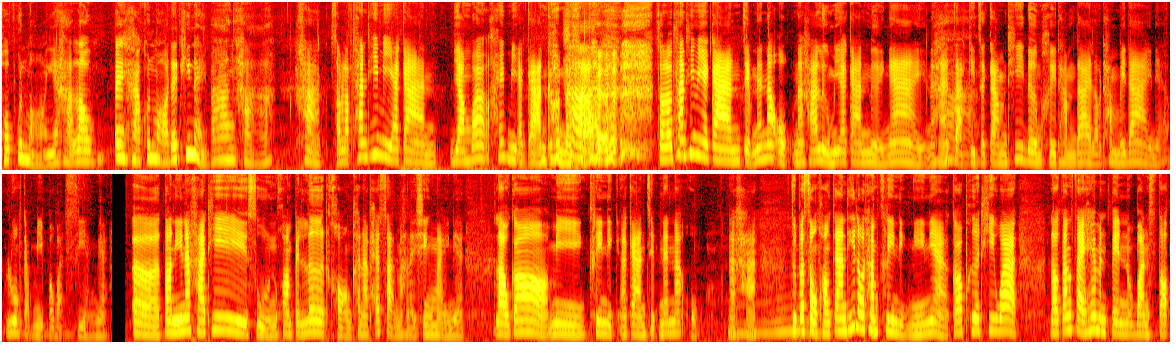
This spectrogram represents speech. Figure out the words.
พบคุณหมออย่างเงี้ยค่ะ เราไปหาคุณหมอได้ที่ไหนบ้างคะ ค่ะสำหรับท่านที่มีอาการย้ำว่าให้มีอาการก่อนนะคะค่ะสำหรับท่านที่มีอาการเจ็บแน่นหน้าอกนะคะ หรือมีอาการเหนื่อยง่ายนะคะค่ะจากกิจกรรมที่เดิมเคยทำได้แล้วทำไม่ได้เนี่ยร่วมกับมีประวัติเสี่ยงเนี่ยเอ่อตอนนี้นะคะที่ศูนย์ความเป็นเลิศของคณะแพทยศาสตร์มหาลัยเชียงใหม่เนี่ยเราก็มีคลินิกอาการเจ็บแน่นหน้าอกนะคะ จุดประสงค์ของการที่เราทำคลินิกนี้เนี่ยก็เพื่อที่ว่าเราตั้งใจให้มันเป็น one stop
